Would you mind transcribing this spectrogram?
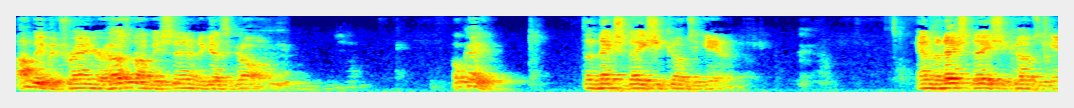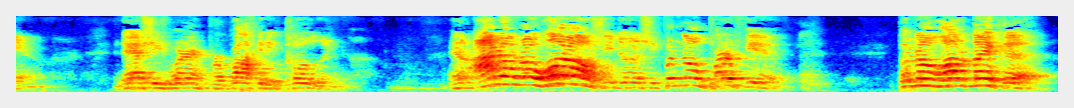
I'll be betraying your husband, I'll be sinning against God. Okay, the next day she comes again. And the next day she comes again. And now she's wearing provocative clothing. And I don't know what all she's doing. She's putting on perfume, putting on a lot of makeup.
